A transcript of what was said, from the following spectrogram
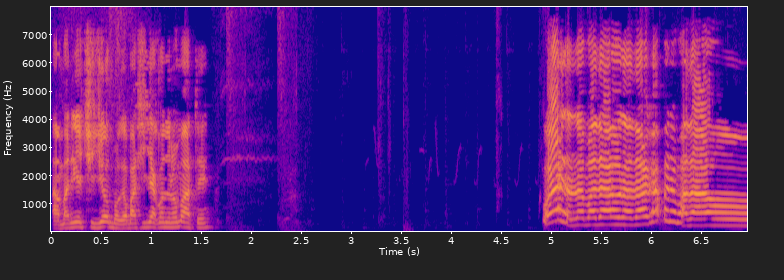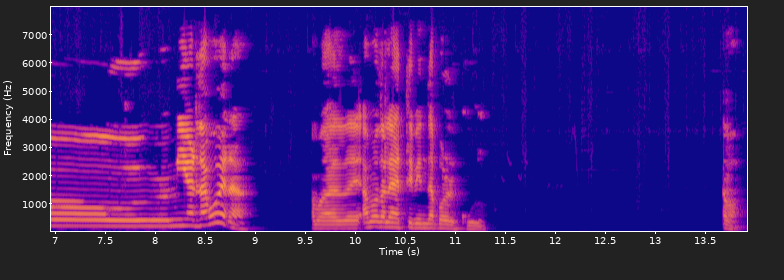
Amarillo chillón, porque va a chillar cuando lo mate. Bueno, no me ha dado una daga, pero me ha dado mierda buena. Vamos a darle, a este pinta por el culo. Vamos.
